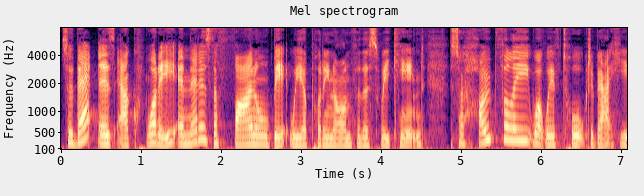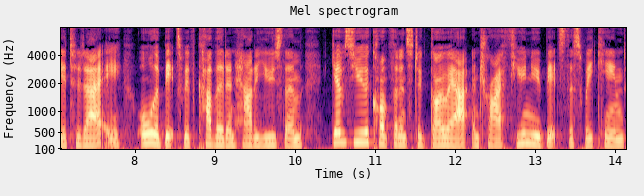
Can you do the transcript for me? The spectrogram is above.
So that is our quaddy, and that is the final bet we are putting on for this weekend. So hopefully, what we've talked about here today, all the bets we've covered and how to use them, gives you the confidence to go out and try a few new bets this weekend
